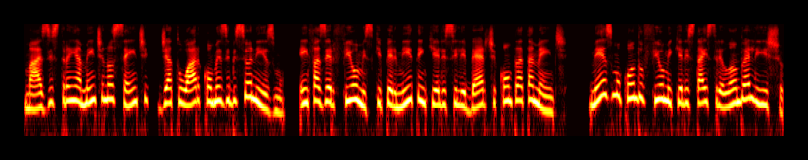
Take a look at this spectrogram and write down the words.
mas estranhamente inocente, de atuar como exibicionismo, em fazer filmes que permitem que ele se liberte completamente. Mesmo quando o filme que ele está estrelando é lixo,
